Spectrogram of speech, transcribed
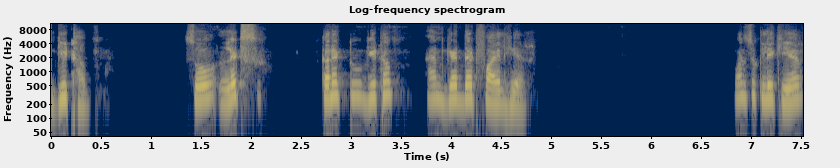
GitHub. So let's connect to GitHub and get that file here. Once you click here,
